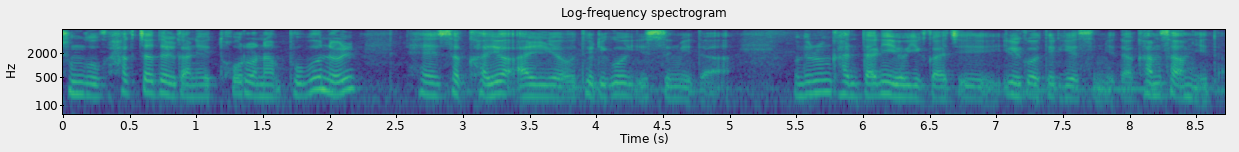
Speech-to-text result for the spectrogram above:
중국 학자들 간의 토론한 부분을 해석하여 알려드리고 있습니다. 오늘은 간단히 여기까지 읽어드리겠습니다. 감사합니다.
